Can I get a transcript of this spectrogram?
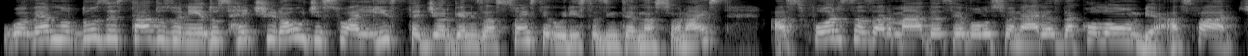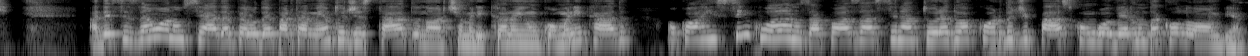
o governo dos Estados Unidos retirou de sua lista de organizações terroristas internacionais as Forças Armadas Revolucionárias da Colômbia, as FARC. A decisão anunciada pelo Departamento de Estado norte-americano em um comunicado ocorre cinco anos após a assinatura do acordo de paz com o governo da Colômbia.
